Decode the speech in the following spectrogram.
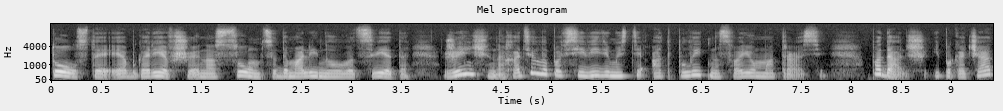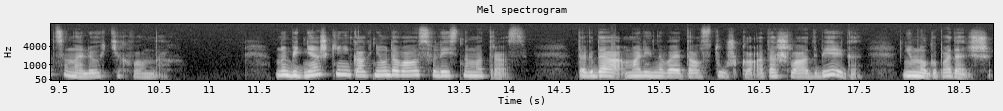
толстая и обгоревшая на солнце до малинового цвета женщина хотела, по всей видимости, отплыть на своем матрасе подальше и покачаться на легких волнах. Но бедняжке никак не удавалось влезть на матрас. Тогда малиновая толстушка отошла от берега немного подальше,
